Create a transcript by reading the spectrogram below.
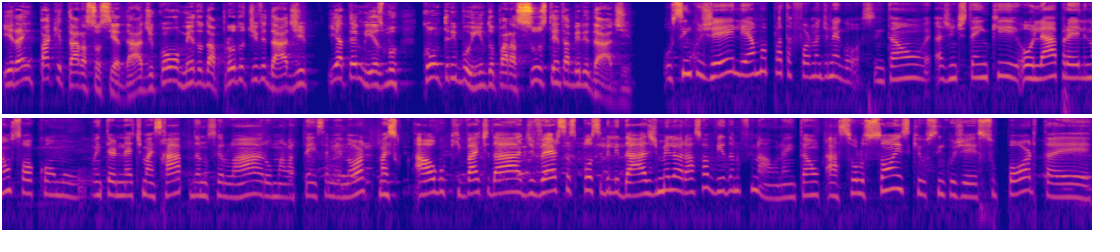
irá impactar a sociedade com o aumento da produtividade e até mesmo contribuindo para a sustentabilidade. O 5G ele é uma plataforma de negócio, então a gente tem que olhar para ele não só como uma internet mais rápida no celular ou uma latência menor, mas algo que vai te dar diversas possibilidades de melhorar a sua vida no final, né? Então, as soluções que o 5G suporta é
